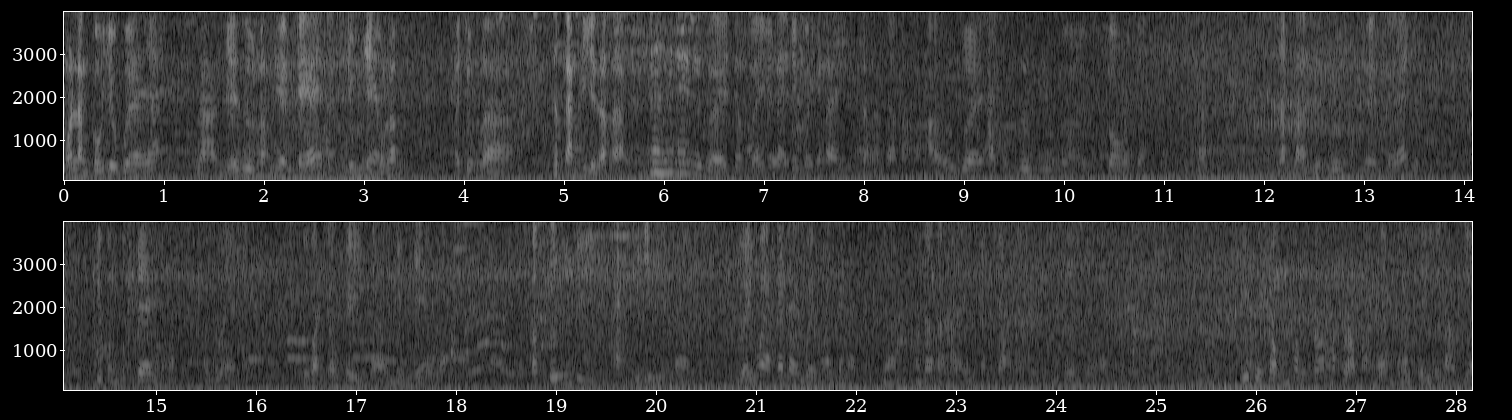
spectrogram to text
mỗi lần cô về quê á là dễ thương lắm với em bé đó, dũng nhẹo lắm. Nói chung là thích ăn cái gì đó là chuẩn bị chuẩn bị cái này chuẩn bị cái này. Là thành ra là ở quê ai cũng thương như ờ, cô hết trơn. À, rất là dễ thương như em bé vậy. Kêu bằng búp bê ở quê. Cơ quan cầu khỉ là nhũng nhẽo lắm. Có cứ đi ăn cái gì là muốn ăn cái này muốn ăn cái này dạ. thành ra là ai cũng trân trọng cũng thương cô hết với cuộc sống không có mất lòng ai hết nghệ sĩ nào giờ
